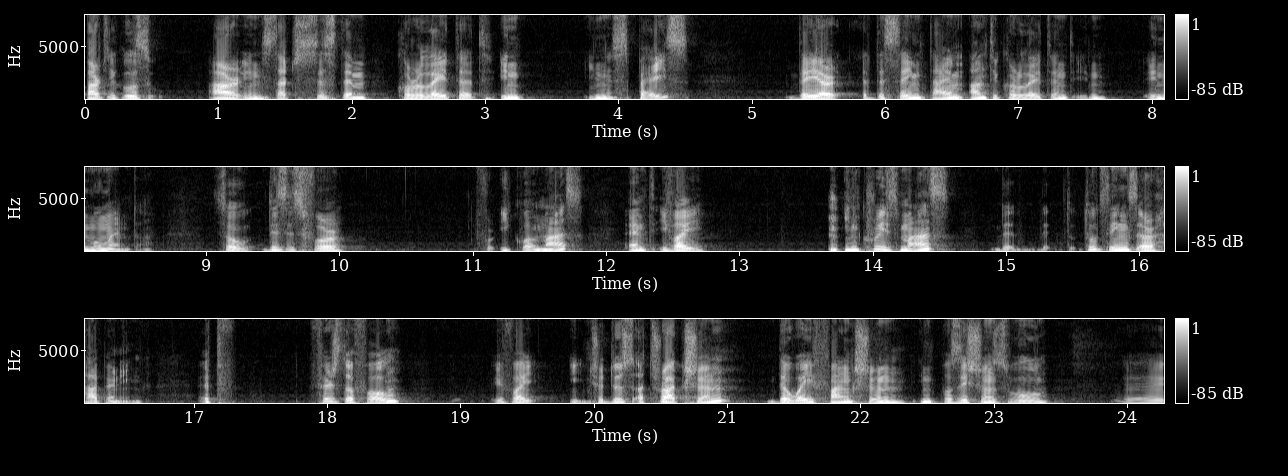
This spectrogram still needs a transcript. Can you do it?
particles are in such system correlated in in space, they are at the same time anti-correlated in in momenta. So this is for for equal mass, and if I increase mass, the, the two things are happening. At first of all, if I introduce attraction, the wave function in positions will, uh,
